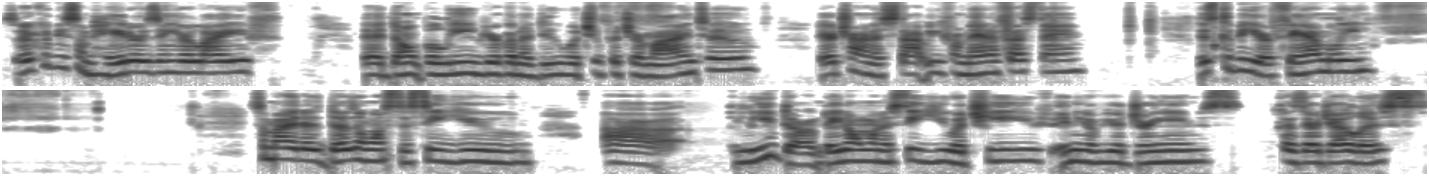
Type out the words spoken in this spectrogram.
So there could be some haters in your life that don't believe you're going to do what you put your mind to. They're trying to stop you from manifesting. This could be your family. Somebody that doesn't wants to see you uh leave them. They don't want to see you achieve any of your dreams because they're jealous.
